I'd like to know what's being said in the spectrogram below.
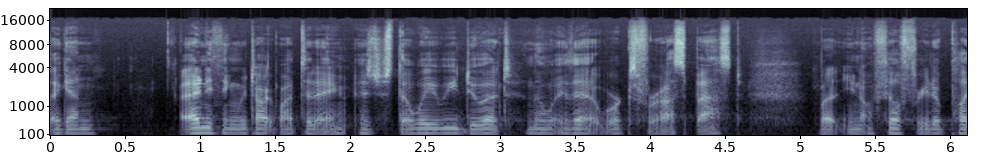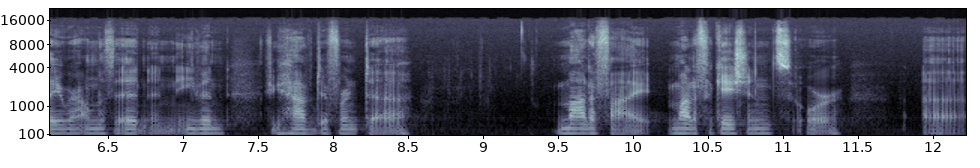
again, anything we talk about today is just the way we do it and the way that it works for us best. But you know, feel free to play around with it, and even if you have different uh, modify modifications or uh,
